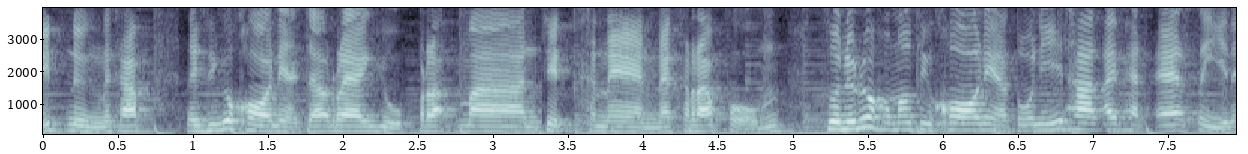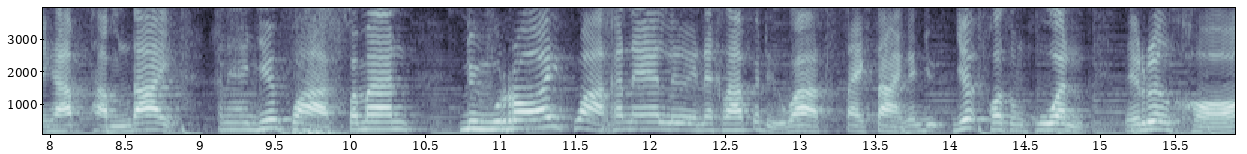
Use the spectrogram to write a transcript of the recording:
นิดนึงนะครับ ใน Single Core เนี่ยจะแรงอยู่ประมาณ 7 คะแนนนะครับผม ส่วนในเรื่องของ Multi Core เนี่ยตัวนี้ทาง iPad Air 4 นะครับทำได้คะแนนเยอะกว่าประมาณ 100 กว่าคะแนนเลยนะครับ ก็ถือว่าแตกต่างกันอยู่เยอะพอสมควรในเรื่องของ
